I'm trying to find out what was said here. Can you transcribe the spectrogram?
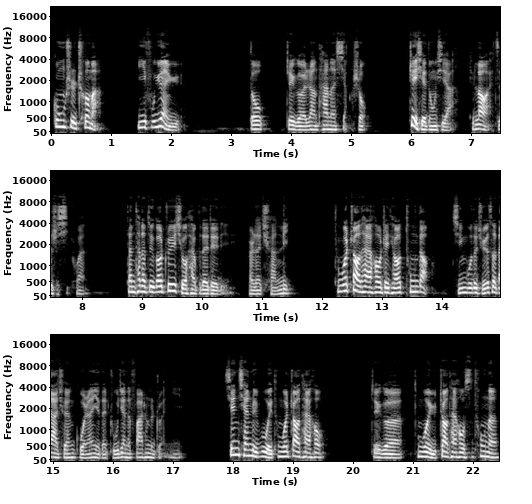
宫室车马、衣服苑宇，都这个让他呢享受这些东西啊。这嫪毐自是喜欢，但他的最高追求还不在这里，而在权力。通过赵太后这条通道。秦国的决策大权果然也在逐渐的发生着转移。先前吕不韦通过赵太后，这个通过与赵太后私通呢，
